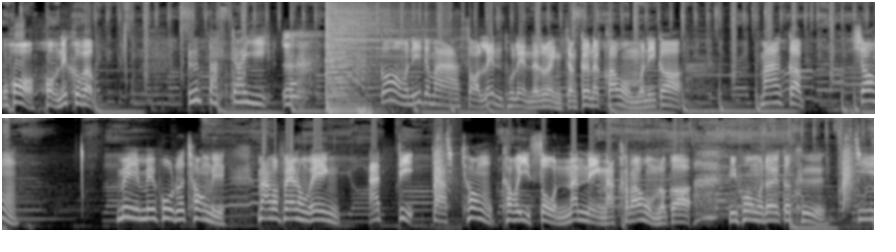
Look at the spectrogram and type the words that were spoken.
โอ้โหผมนี่คือแบบ ตื่นตัดใจกเออก็วันนี้จะมาสอนเล่นทูเลนในตำแหน่งจังเกิลนะครับผมวันนี้ก็มากับช่อง ไม่ไม่พูดว่าช่องดิมากับแฟนผมเอง อาจิจากช่องคาวาอิโซนนั่นเองนะครับผมแล้วก็มีพ่วงมาด้วยก็คือที่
